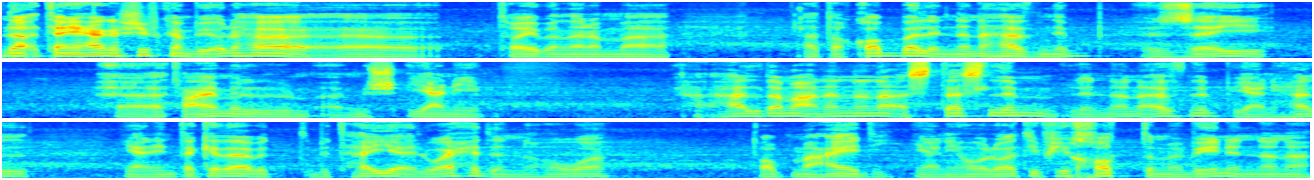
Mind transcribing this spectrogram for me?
لا تاني حاجة الشريف كان بيقولها آه طيب أنا لما أتقبل إن أنا هذنب إزاي آه أتعامل مش يعني هل ده معناه إن أنا أستسلم لإن أنا أذنب يعني هل يعني أنت كده بت بتهيئ الواحد إن هو طب ما عادي. يعني هو دلوقتي في خط ما بين إن أنا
